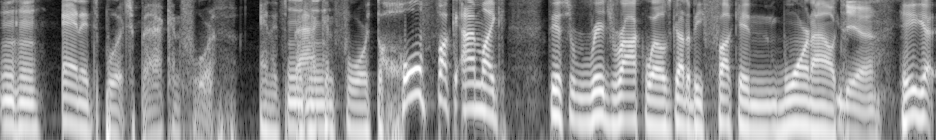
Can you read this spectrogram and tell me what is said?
Mm-hmm. And it's Butch back and forth. And it's back and forth. The whole fuck I'm like, this Ridge Rockwell's got to be fucking worn out. yeah. He got,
